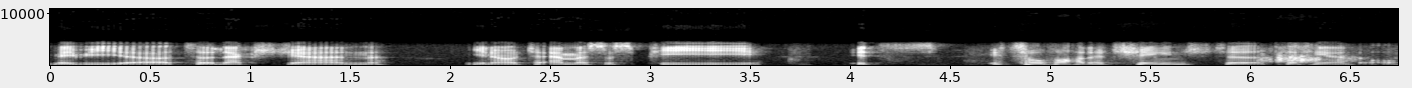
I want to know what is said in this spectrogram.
maybe uh, to Next Gen, you know, to MSSP. It's it's a lot of change to, to handle.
